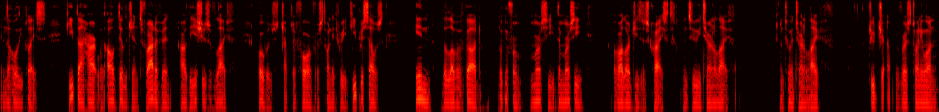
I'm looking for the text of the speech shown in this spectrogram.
in the holy place. Keep thy heart with all diligence, for out of it are the issues of life. Proverbs chapter 4, verse 23. Keep yourselves in the love of God, looking for mercy, the mercy of our Lord Jesus Christ, into eternal life. Into eternal life. Jude verse 21.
